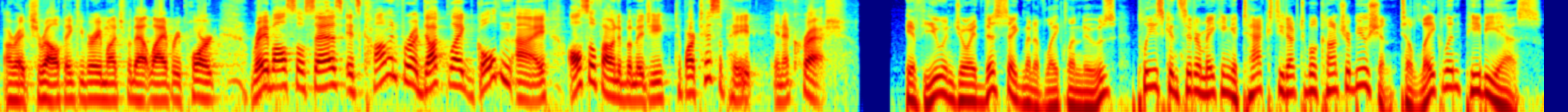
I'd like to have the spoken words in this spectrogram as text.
All right, Sherelle, thank you very much for that live report. Rave also says it's common for a duck like goldeneye, also found in Bemidji, to participate in a creche. If you enjoyed this segment of Lakeland News, please consider making a tax-deductible contribution to Lakeland PBS.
